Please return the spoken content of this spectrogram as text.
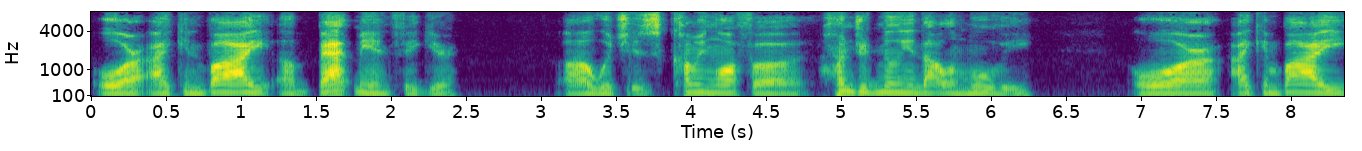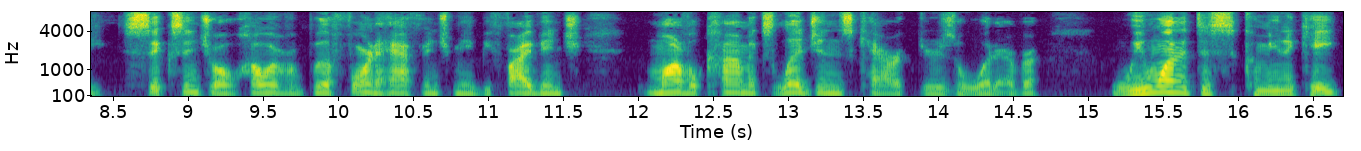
or I can buy a Batman figure, uh, which is coming off a hundred million dollar movie or I can buy six inch or however, a four and a half inch, maybe five inch Marvel Comics Legends characters or whatever. We wanted to communicate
